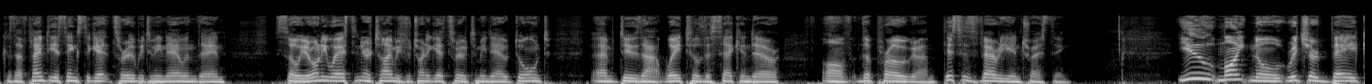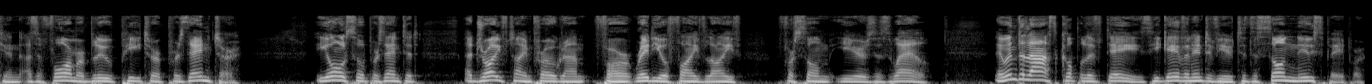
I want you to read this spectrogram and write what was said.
because I have plenty of things to get through between now and then. So you're only wasting your time if you're trying to get through to me now. Don't um, do that. Wait till the second hour of the program. This is very interesting. You might know Richard Bacon as a former Blue Peter presenter. He also presented a drive time program for Radio 5 Live for some years as well. Now, in the last couple of days, he gave an interview to the Sun newspaper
